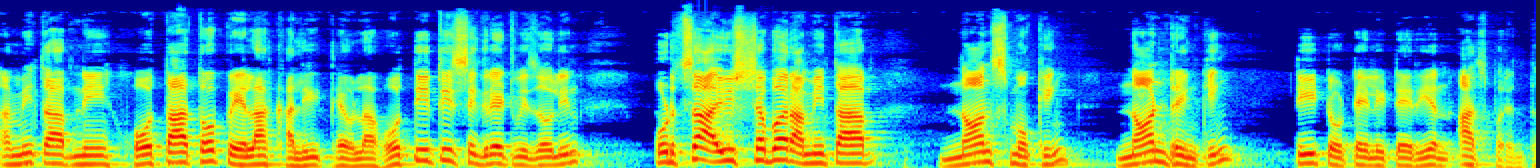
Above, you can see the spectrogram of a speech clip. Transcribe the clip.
अमिताभनी होता तो पेला खाली ठेवला. होती ती सिगरेट विजवलीन पुढचं आयुष्यभर Amitabh non smoking non drinking tee totalitarian आजपर्यंत.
